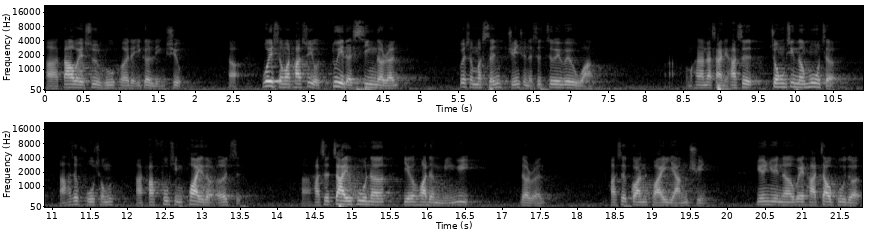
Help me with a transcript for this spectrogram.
啊，大卫是如何的一个领袖，啊，为什么他是有对的心的人？为什么神拣选的是这一位王？啊，我们看到那三点，他是忠心的牧者，啊，他是服从啊他父亲话语的儿子，他是在乎呢耶和华的名誉的人，他是关怀羊群。愿意呢为他照顾的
